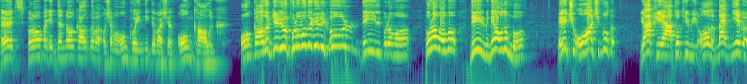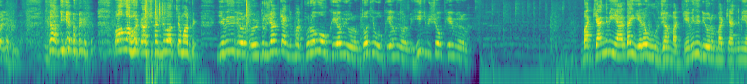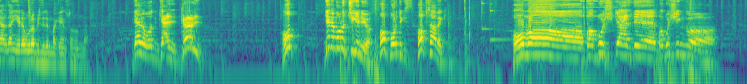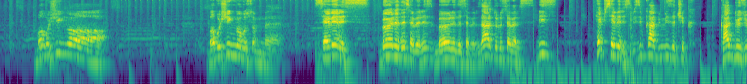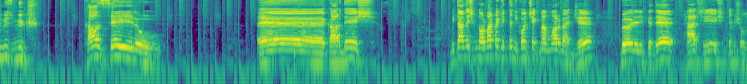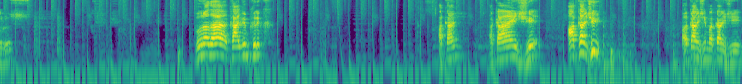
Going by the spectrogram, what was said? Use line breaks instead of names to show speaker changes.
Evet promo paketlerinde 10K'lıkla ba- Şama 10 coin'likle başlayalım. 10K'lık. 10K'lık geliyor promo da geliyor. Değil promo. Promo mu? Değil mi? Ne oğlum bu? E şu oha çift volkan. Yak ya Toti'ymiş oğlum ben niye böyle? ya niye böyle? Vallahi bak kendimi atacağım artık. Yemin ediyorum öldüreceğim kendimi. Bak promo okuyamıyorum. Toti okuyamıyorum. Hiçbir şey okuyamıyorum. Bak kendimi yerden yere vuracağım bak. Yemin ediyorum bak kendimi yerden yere vurabilirim bak en sonunda. Gel o gel gel. Hop. Gene Bonucci geliyor. Hop Portekiz. Hop sağ bek. Hova! Babuş geldi. Babuşingo. Babuşingo. Babuşingo musun be? Severiz. Böyle de severiz, böyle de severiz. Her türlü severiz. Biz hep severiz. Bizim kalbimiz açık. Kalp gözümüz mük. Cancelo. Eee kardeş. Bir tane de şimdi normal paketten ikon çekmem var bence. Böylelikle de her şeyi eşitlemiş oluruz. Buna da kalbim kırık. Akan Akanji Akanji Akanji Makanji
